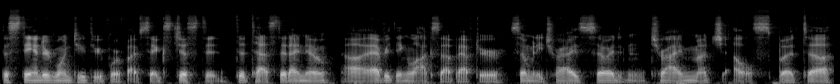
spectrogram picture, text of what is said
the standard one two three four five six just to, to test it. I know uh, everything locks up after so many tries, so I didn't try much else. But uh,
